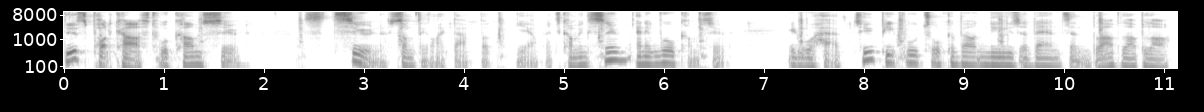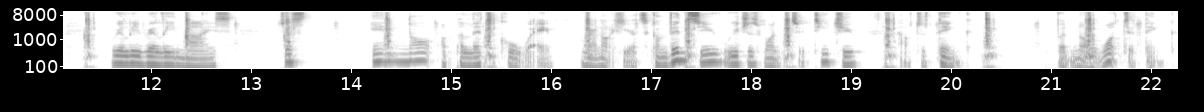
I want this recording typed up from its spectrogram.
This podcast will come soon. Soon, something like that. But yeah, it's coming soon and it will come soon. It will have two people talk about news events and blah blah blah. Really, really nice. Just in not a political way. We're not here to convince you, we just want to teach you how to think, but not what to think.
